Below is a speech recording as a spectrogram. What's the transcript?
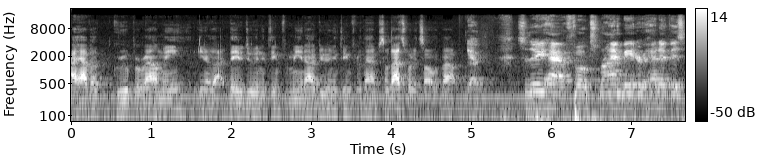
I have a group around me. You know, that they would do anything for me, and I would do anything for them. So that's what it's all about. Yep. So there you have, folks. Ryan Bader, ahead of his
